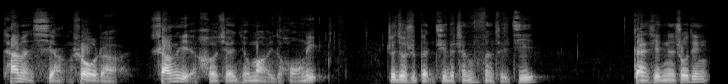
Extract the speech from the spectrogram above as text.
他们享受着商业和全球贸易的红利。这就是本期的沉浮粉碎机，感谢您的收听。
